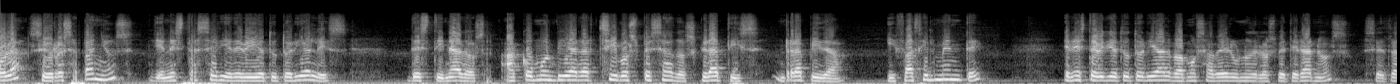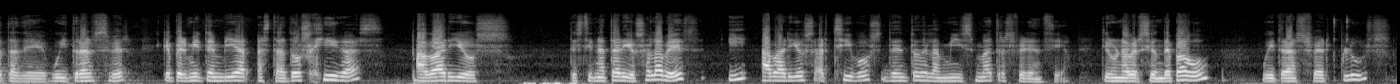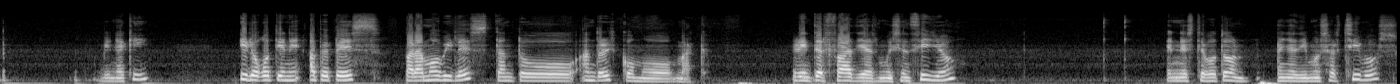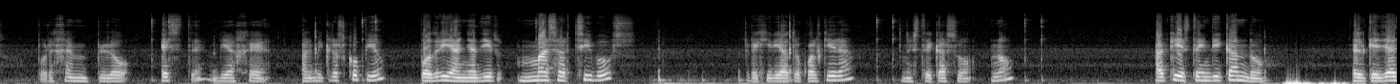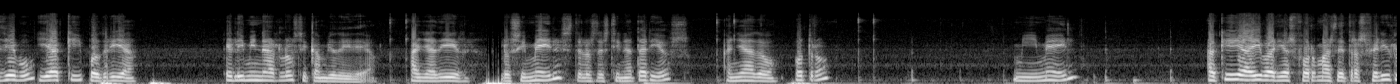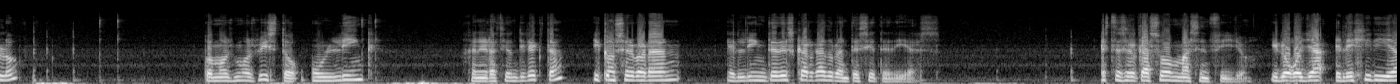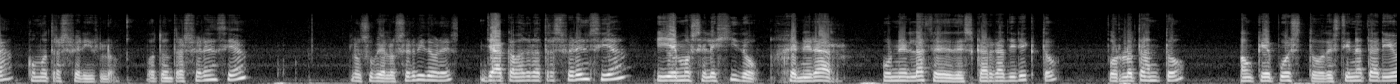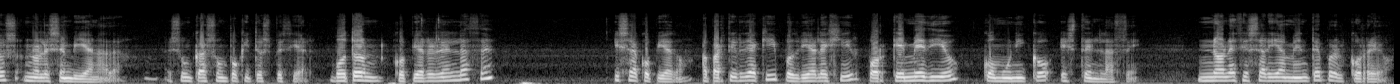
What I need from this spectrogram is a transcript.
Hola, soy Rosa Paños y en esta serie de videotutoriales destinados a cómo enviar archivos pesados gratis, rápida y fácilmente, en este videotutorial vamos a ver uno de los veteranos, se trata de WeTransfer, que permite enviar hasta 2 gigas a varios destinatarios a la vez y a varios archivos dentro de la misma transferencia. Tiene una versión de pago, WeTransfer Plus, viene aquí, y luego tiene apps para móviles, tanto Android como Mac. El interfaz ya es muy sencillo. En este botón añadimos archivos, por ejemplo este, viaje al microscopio. Podría añadir más archivos, elegiría otro cualquiera, en este caso no. Aquí está indicando el que ya llevo y aquí podría eliminarlo si cambio de idea añadir los emails de los destinatarios, añado otro, mi email. Aquí hay varias formas de transferirlo. Como hemos visto, un link, generación directa, y conservarán el link de descarga durante 7 días. Este es el caso más sencillo. Y luego ya elegiría cómo transferirlo. Botón transferencia, lo sube a los servidores. Ya ha acabado la transferencia y hemos elegido generar un enlace de descarga directo, por lo tanto, aunque he puesto destinatarios, no les envía nada. Es un caso un poquito especial. Botón copiar el enlace y se ha copiado. A partir de aquí podría elegir por qué medio comunico este enlace, no necesariamente por el correo.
